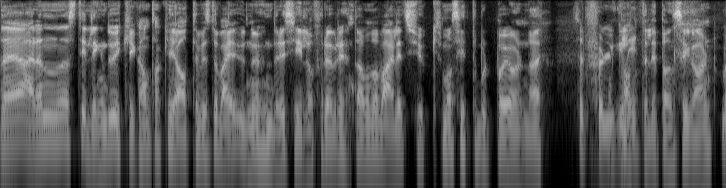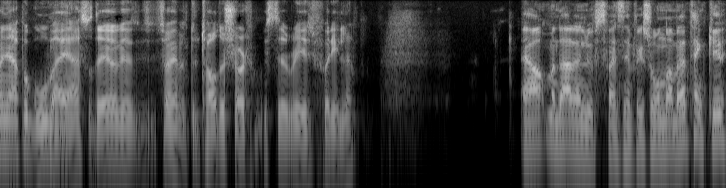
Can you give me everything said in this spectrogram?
Det er en stilling du ikke kan takke ja til hvis du veier under 100 kg for øvrig. Da må du være litt tjukk, du må sitte bort på hjørnet der. Selvfølgelig. Patte litt på den sigaren. Men jeg er på god vei, jeg, så, det, så jeg eventuelt ta det sjøl hvis det blir for ille. Ja, men det er en luftveisinfeksjon, da. Men jeg tenker,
